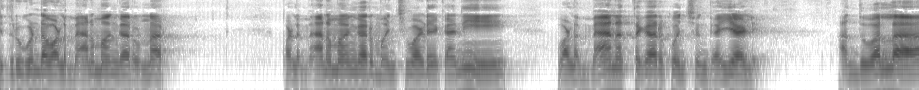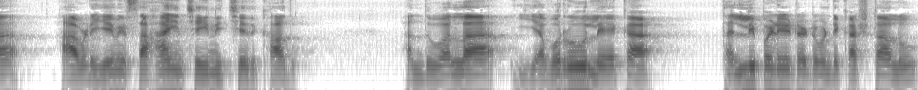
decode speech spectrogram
ఎదురుగుండా వాళ్ళ మేనమాంగారు ఉన్నారు. వాళ్ళ మేనమాంగారు మంచివాడే కానీ వాళ్ళ మేనత్తగారు కొంచెం గయ్యాళి. అందువల్ల ఆవిడ ఏమి సహాయం చేయనిచ్చేది కాదు. అందువల్ల ఎవరూ లేక తల్లి పడేటటువంటి కష్టాలు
